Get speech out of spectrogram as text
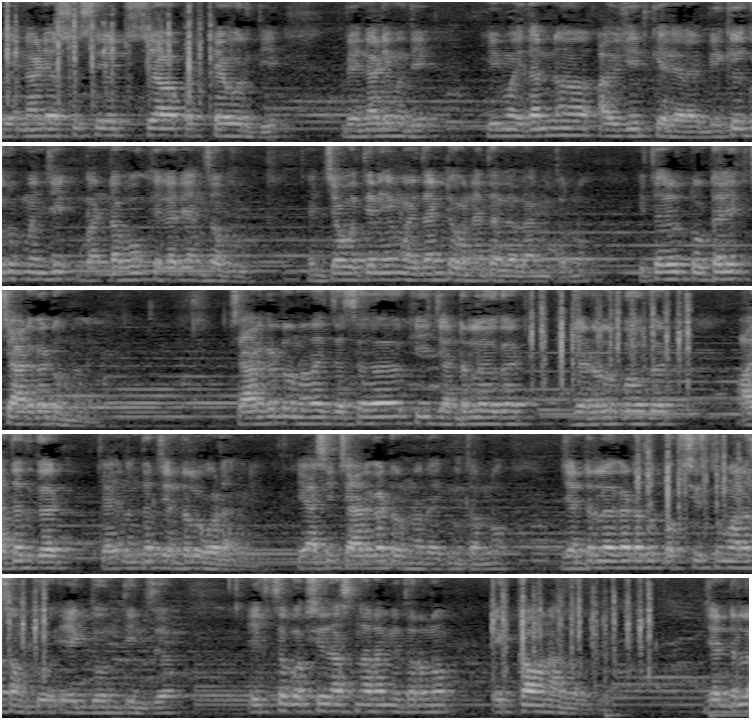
बेनाडी असोसिएटच्या पट्ट्यावरती बेनाडीमध्ये हे मैदान आयोजित केलेलं आहे. बी के ग्रुप म्हणजे बंडाभाऊ केलार यांचा ग्रुप त्यांच्या वतीने हे मैदान ठेवण्यात आलेलं आहे मित्रांनो. इथं टोटल एक चार गट होणार आहे. चार गट होणार आहेत. जसं की जनरल गट जनरल ब गट आदत गट त्याच्यानंतर जनरल घोडागाडी हे असे चार गट होणार आहेत मित्रांनो. जनरल गटाचं बक्षीस तुम्हाला सांगतो एक दोन तीनचं. एकचं बक्षीस असणार आहे मित्रांनो एक्कावन्न हजार रुपये. जनरल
